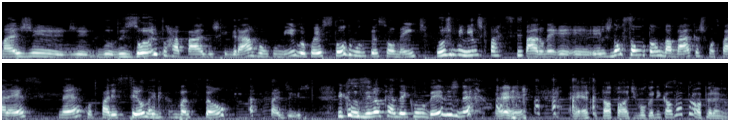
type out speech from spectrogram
mas de, de- do- dos oito rapazes que gravam comigo, eu conheço todo mundo pessoalmente. Os meninos que participaram, né? Eles não são tão babacas quanto parece, né? Quanto pareceu na gravação. Tadinhos. Inclusive, eu casei com um deles, né? É, é você tava falando, advogando em causa própria, né, meu?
